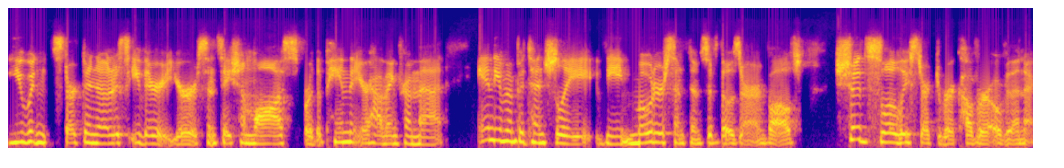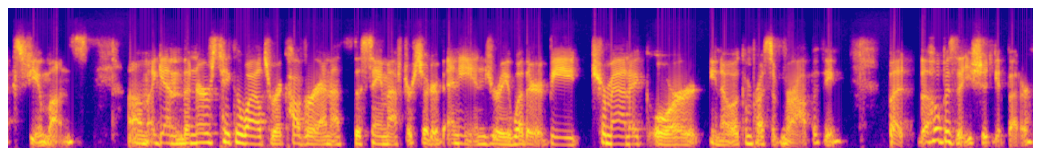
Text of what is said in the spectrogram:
you wouldn't start to notice either your sensation loss or the pain that you're having from that and even potentially the motor symptoms, if those are involved, should slowly start to recover over the next few months. Um, again, the nerves take a while to recover, and that's the same after sort of any injury, whether it be traumatic or you know a compressive neuropathy. But the hope is that you should get better.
